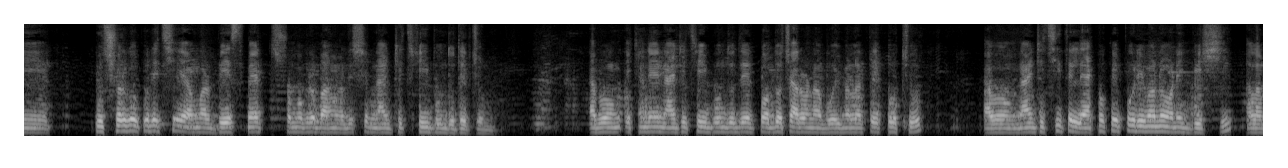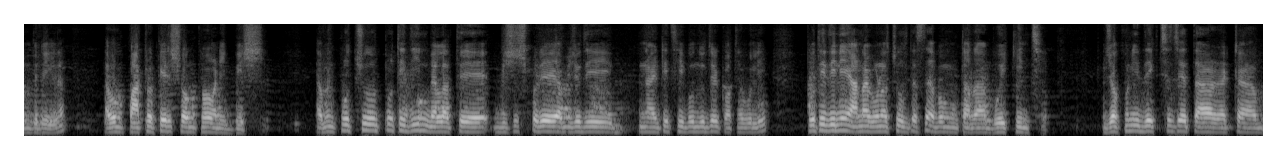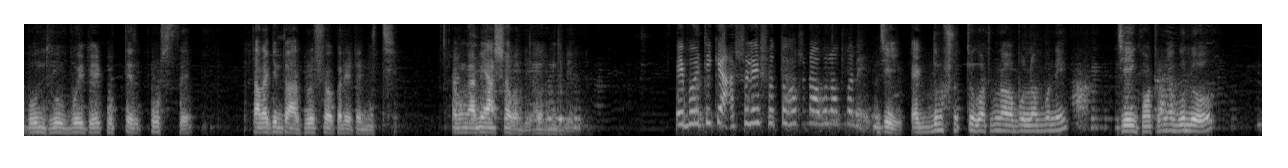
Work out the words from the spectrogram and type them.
উৎসর্গ করেছি আমার বেসমেট সমগ্র বাংলাদেশের নাইনটি থ্রি বন্ধুদের জন্য। এবং এখানে নাইনটি থ্রি বন্ধুদের পদচারণা বইমেলাতে প্রচুর, এবং নাইনটি থ্রিতে লেখকের পরিমাণও অনেক বেশি, আলহামদুলিল্লাহ, এবং পাঠকের সংখ্যা অনেক বেশি। এবং প্রচুর প্রতিদিন মেলাতে বিশেষ করে আমি যদি নাইনটি থ্রি বন্ধুদের কথা বলি প্রতিদিনই আনাগোনা চলতেছে এবং তারা বই কিনছে। যখনই দেখছে যে তার একটা বন্ধু বই বের করতে পড়ছে তারা কিন্তু আগ্রহ সহকারে এটা নিচ্ছে। এবং আমি আশাবাদী আলহামদুলিল্লাহ। এই বইটি কি আসলে সত্য ঘটনা অবলম্বনে? জি একদম সত্য ঘটনা অবলম্বনে। যেই ঘটনাগুলো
